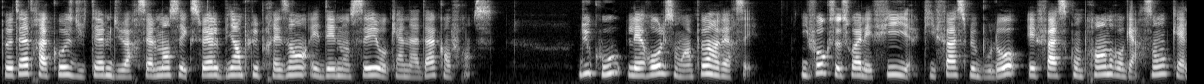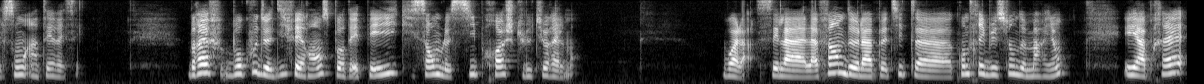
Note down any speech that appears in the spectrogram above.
peut-être à cause du thème du harcèlement sexuel bien plus présent et dénoncé au Canada qu'en France. Du coup, les rôles sont un peu inversés. Il faut que ce soit les filles qui fassent le boulot et fassent comprendre aux garçons qu'elles sont intéressées. Bref, beaucoup de différences pour des pays qui semblent si proches culturellement. Voilà, c'est la, fin de la petite euh, contribution de Marion. Et après,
